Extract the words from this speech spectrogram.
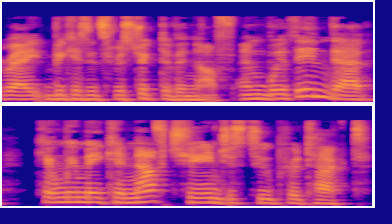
right? Because it's restrictive enough. And within that, can we make enough changes to protect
